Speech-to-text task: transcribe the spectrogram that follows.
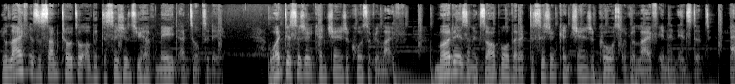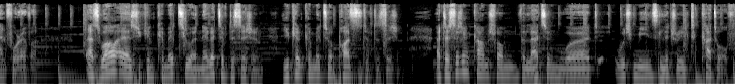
Your life is the sum total of the decisions you have made until today. One decision can change the course of your life. Murder is an example that a decision can change the course of your life in an instant and forever. As well as you can commit to a negative decision you can commit to a positive decision. A decision comes from the Latin word which means literally to cut off.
